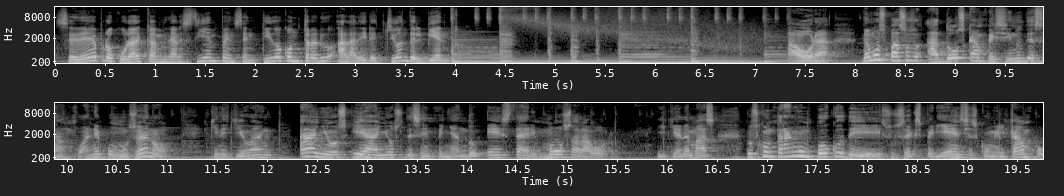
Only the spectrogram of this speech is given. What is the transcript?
se debe procurar caminar siempre en sentido contrario a la dirección del viento. Ahora, damos pasos a dos campesinos de San Juan Nepomuceno, quienes llevan años y años desempeñando esta hermosa labor y que además nos contarán un poco de sus experiencias con el campo,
